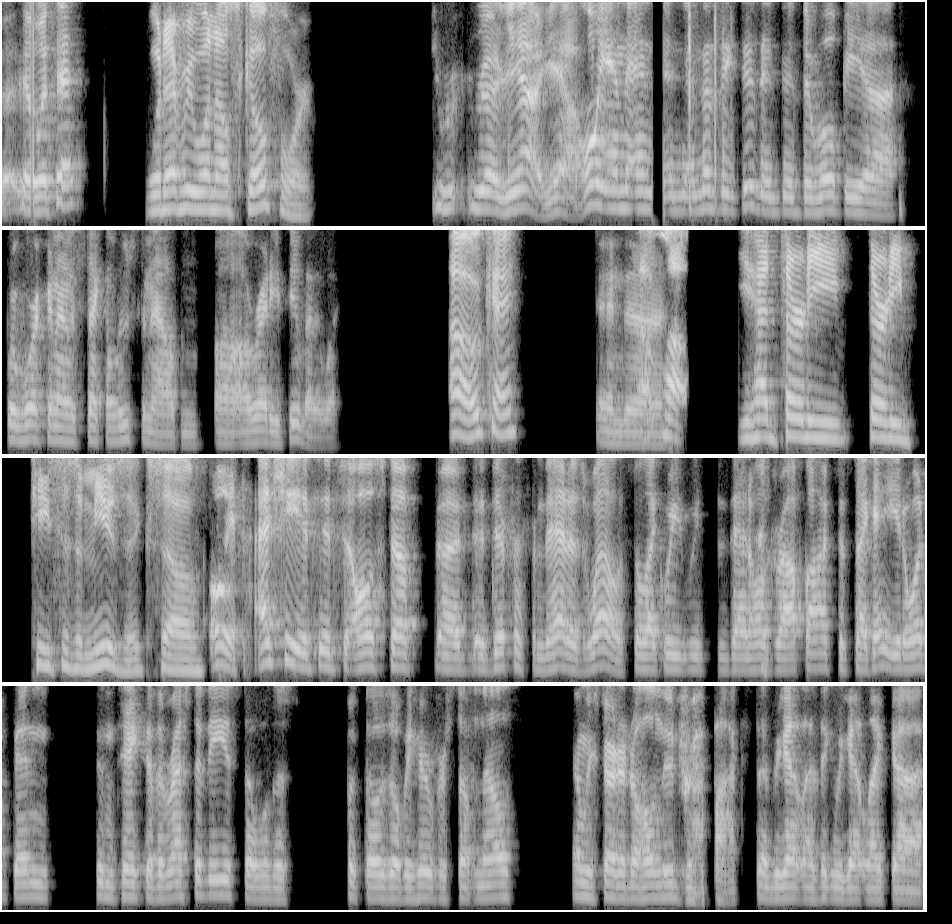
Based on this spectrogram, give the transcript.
it? Uh, What's that? Would everyone else go for it? Yeah, yeah. Oh, and and, and another thing too, that that there will be. Uh, we're working on a second Lucid album uh, already too, by the way. Oh, okay. And Uh, uh, well, you had 30, 30 pieces of music, so oh yeah, actually, it's it's all stuff uh, different from that as well. So like we we did that whole Dropbox. It's like, hey, you know what? Vin didn't take to the rest of these, so we'll just put those over here for something else. And we started a whole new Dropbox. That we got, I think we got like uh,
